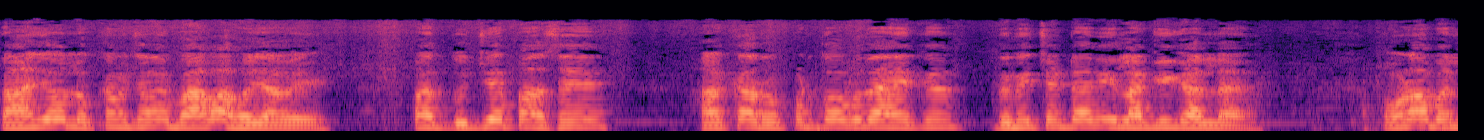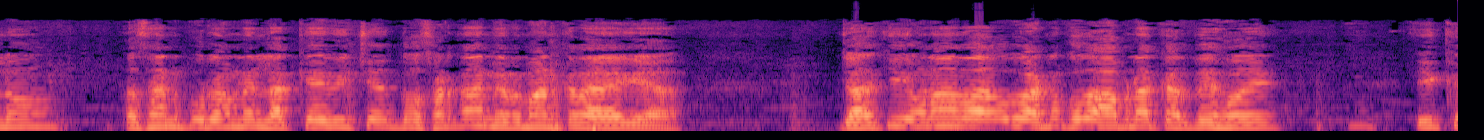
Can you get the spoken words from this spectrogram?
ਤਾਂ ਜੋ ਲੋਕਾਂ ਵਿੱਚੋਂ ਉਹਨੇ ਵਾਹਵਾ ਹੋ ਜਾਵੇ। ਪਰ ਦੂਜੇ ਪਾਸੇ, ਹਲਕਾ ਰੋਪੜ ਤੋਂ ਵਿਧਾਇਕ ਦਿਨੇ ਚੱਡਾ ਦੀ ਅਲੱਗ ਹੀ ਗੱਲ ਹੈ। ਉਹਨਾਂ ਵੱਲੋਂ ਹਸਨਪੁਰ ਆਪਣੇ ਇਲਾਕੇ ਵਿੱਚ ਦੋ ਸੜਕਾਂ ਦਾ ਨਿਰਮਾਣ ਕਰਾਇਆ ਗਿਆ। ਜਦ ਕਿ ਉਹਨਾਂ ਦਾ ਉਦਘਾਟਨ ਖੁਦ ਆਪ ਨਾ ਕਰਦੇ ਹੋਏ, ਇੱਕ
